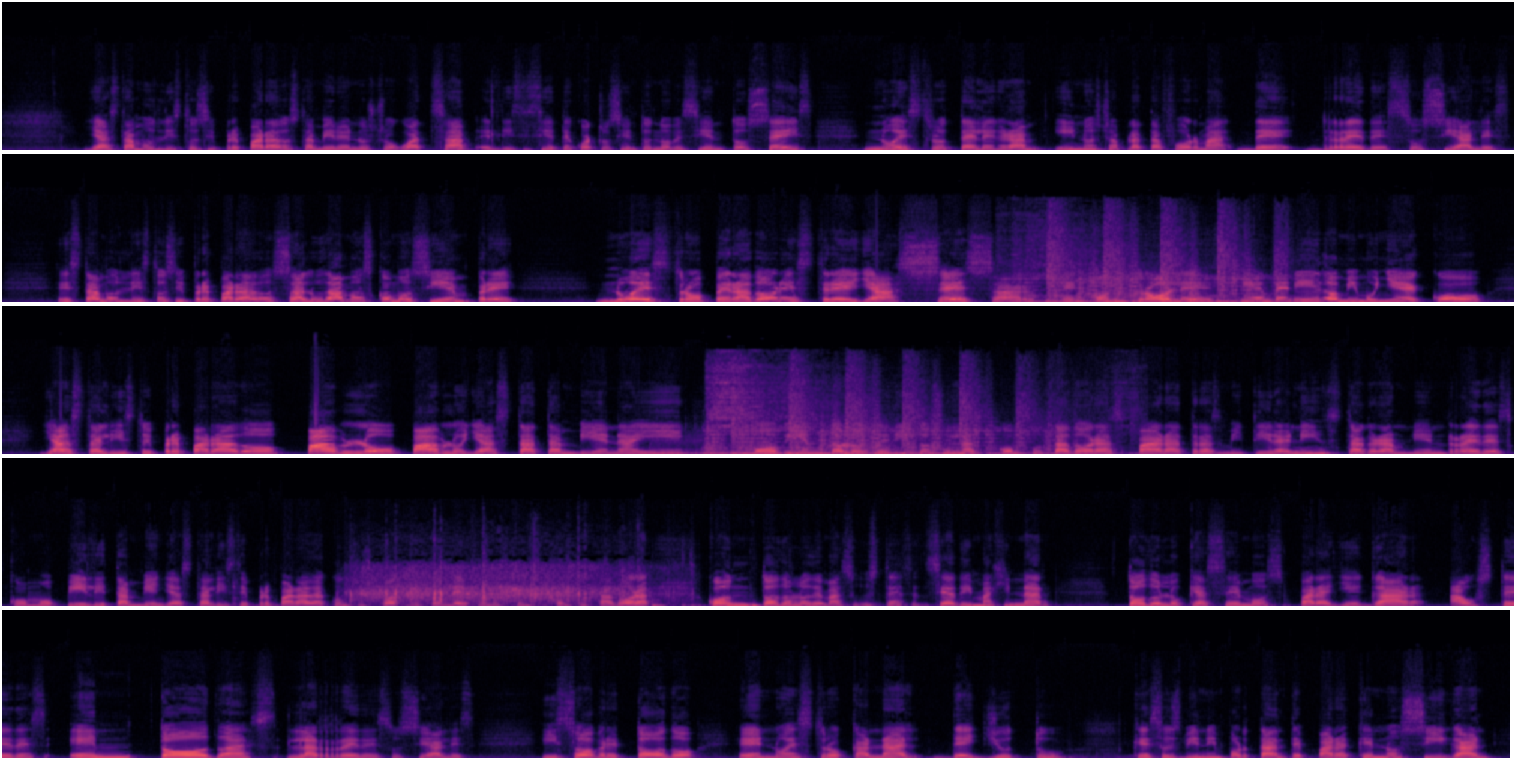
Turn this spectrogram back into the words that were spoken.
ya estamos listos y preparados también en nuestro WhatsApp, el 17 400 906, nuestro Telegram y nuestra plataforma de redes sociales. Estamos listos y preparados. Saludamos como siempre nuestro operador estrella, César, en controles. Bienvenido, mi muñeco. Ya está listo y preparado Pablo. Pablo ya está también ahí moviendo los deditos en las computadoras para transmitir en Instagram y en redes como Pili. También ya está lista y preparada con sus cuatro teléfonos, con su computadora, con todo lo demás. Usted se ha de imaginar todo lo que hacemos para llegar a ustedes en todas las redes sociales y sobre todo en nuestro canal de YouTube que eso es bien importante para que nos sigan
